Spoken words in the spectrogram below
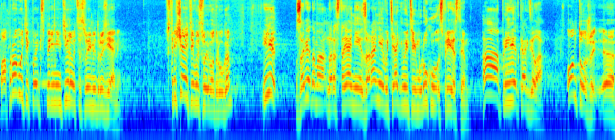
Попробуйте поэкспериментировать со своими друзьями. Встречаете вы своего друга и заведомо на расстоянии заранее вытягиваете ему руку с приветствием. А, привет, как дела? Он тоже, э,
